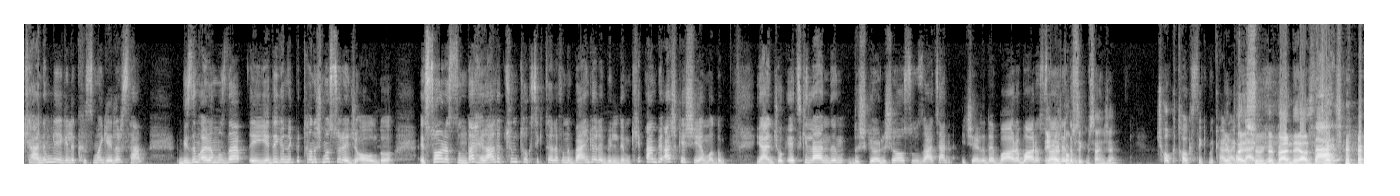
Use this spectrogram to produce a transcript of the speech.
kendimle ilgili kısma gelirsem bizim aramızda 7 günlük bir tanışma süreci oldu. E, sonrasında herhalde tüm toksik tarafını ben görebildim ki ben bir aşk yaşayamadım. Yani çok etkilendim. Dış görünüşü olsun. Zaten içeride de bağıra bağıra Emir söyledim. toksik mi sence? Çok toksik bir karakter. paylaşımı göre ben de yazdım. Ben-.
